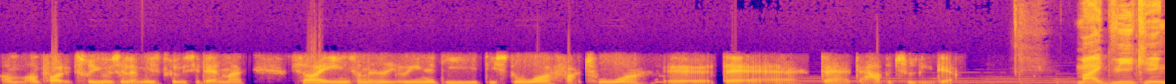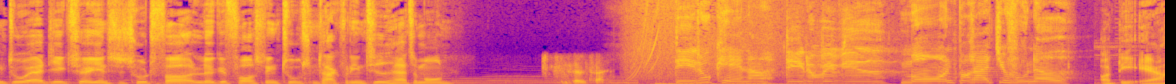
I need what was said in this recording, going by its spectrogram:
om, om folk trives eller mistrives i Danmark, så er ensomhed jo en af de, de store faktorer, øh, der, der, der har betydning der. Mike Viking, du er direktør i Institut for Lykkeforskning. Tusind tak for din tid her til morgen. Selv tak. Det du kender, det du vil vide. Morgen på Radio 100. Og det er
